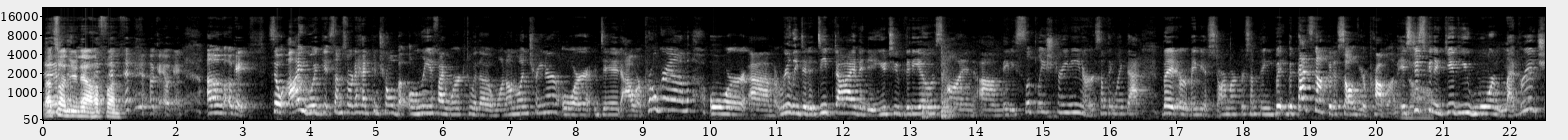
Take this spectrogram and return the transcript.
That's on you now. Have fun. okay, okay. Um, okay. So I would get some sort of head control, but only if I worked with a one-on-one trainer or did our program or um, really did a deep dive into YouTube videos on um, maybe slip leash training or something like that. But or maybe a Starmark or something. But but that's not going to solve your problem. It's just going to give you more leverage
